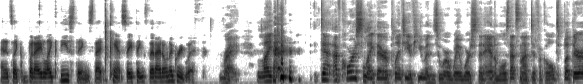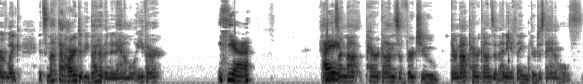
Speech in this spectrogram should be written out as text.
And it's like, but I like these things that can't say things that I don't agree with. Right. Like, of course, like, there are plenty of humans who are way worse than animals. That's not difficult. But there are, like, it's not that hard to be better than an animal either. Yeah. Animals I... are not paragons of virtue. They're not paragons of anything. They're just animals.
